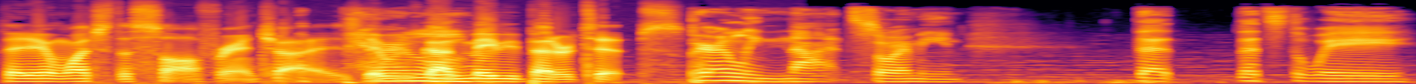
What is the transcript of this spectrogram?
they didn't watch the saw franchise they would have gotten maybe better tips Apparently not. So I mean, that that's the way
